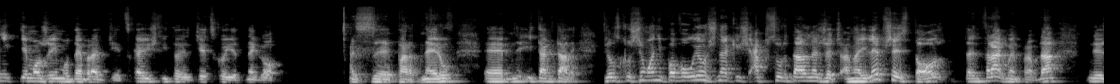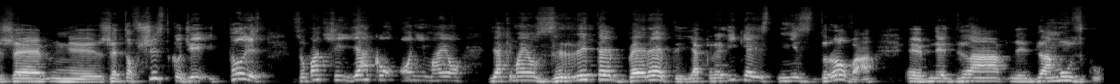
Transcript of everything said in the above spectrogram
Nikt nie może im odebrać dziecka, jeśli to jest dziecko jednego z partnerów i tak dalej. W związku z czym oni powołują się na jakieś absurdalne rzeczy, a najlepsze jest to, ten fragment, prawda, że, że to wszystko dzieje i to jest Zobaczcie, jaką oni mają, jakie mają zryte berety, jak religia jest niezdrowa dla, dla mózgu.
